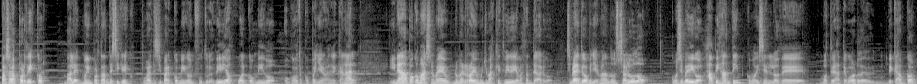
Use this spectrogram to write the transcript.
Pasaos por Discord, ¿vale? Muy importante si queréis participar conmigo en futuros vídeos, jugar conmigo o con otros compañeros del canal. Y nada, poco más, no me, no me enrollo mucho más que este vídeo ya es bastante largo. Simplemente, compañeros, mando un saludo. Como siempre digo, Happy Hunting, como dicen los de Monster Hunter World, de, Capcom,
